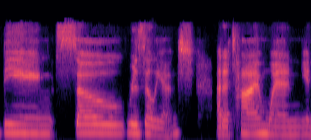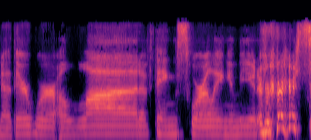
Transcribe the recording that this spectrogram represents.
being so resilient at a time when you know there were a lot of things swirling in the universe.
